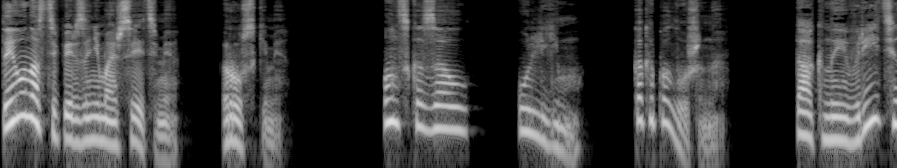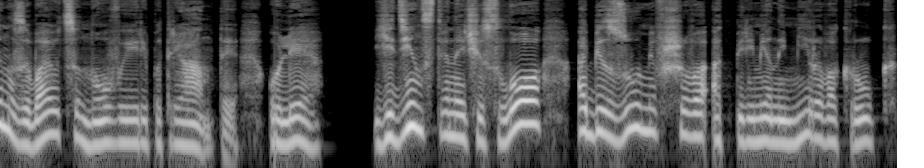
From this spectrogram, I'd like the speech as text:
«Ты у нас теперь занимаешься этими русскими?» Он сказал «Олим», как и положено. Так на иврите называются новые репатрианты — «Оле», единственное число обезумевшего от перемены мира вокруг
